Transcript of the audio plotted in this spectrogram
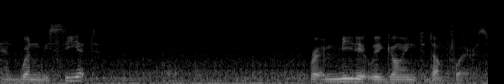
and when we see it, we're immediately going to dump flares.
